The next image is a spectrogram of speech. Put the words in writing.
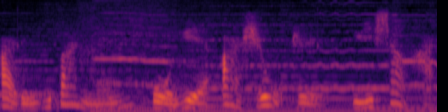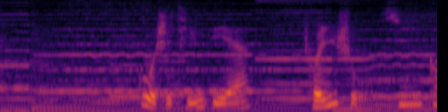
二零一八年五月二十五日于上海。故事情节纯属虚构。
